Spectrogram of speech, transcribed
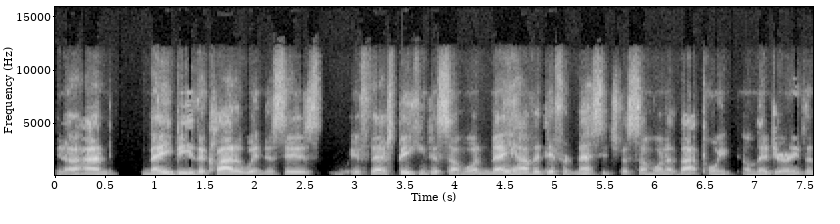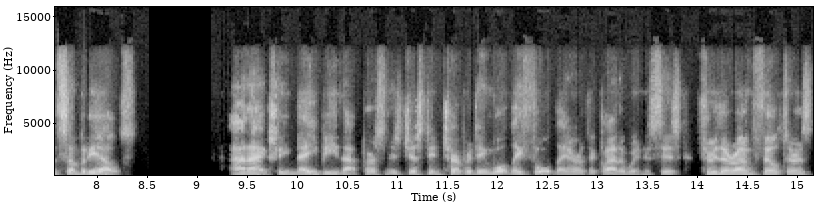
you know and maybe the cloud of witnesses if they're speaking to someone may have a different message for someone at that point on their journey than somebody else and actually, maybe that person is just interpreting what they thought they heard the cloud of witnesses through their own filters,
